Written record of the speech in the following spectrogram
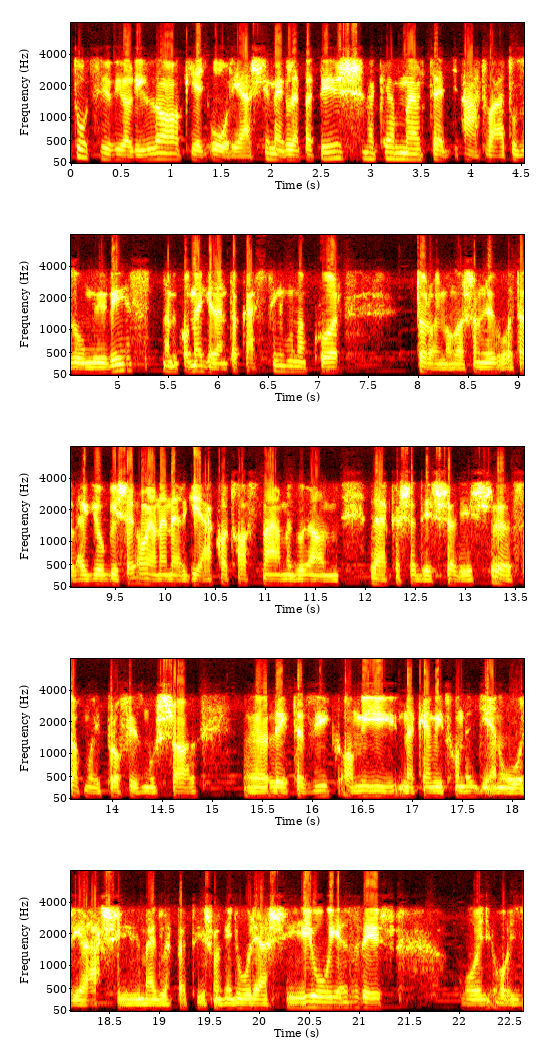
Tóth Szilvia Lilla, aki egy óriási meglepetés nekem, mert egy átváltozó művész. Amikor megjelent a castingon, akkor torony magasan ő volt a legjobb, és olyan energiákat használ, meg olyan lelkesedéssel és szakmai profizmussal létezik, ami nekem itthon egy ilyen óriási meglepetés, meg egy óriási jó érzés, hogy, hogy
